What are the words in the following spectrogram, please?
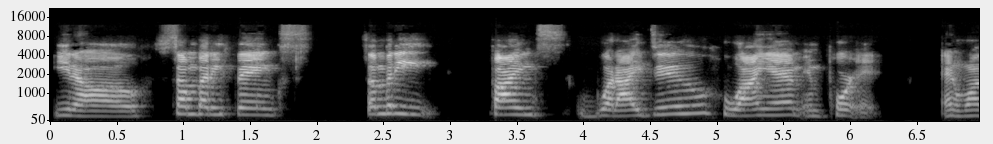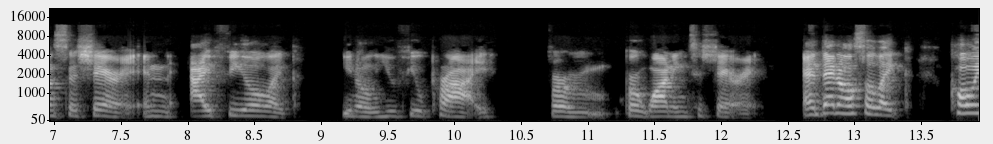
you know somebody thinks somebody finds what i do who i am important and wants to share it and i feel like you know you feel pride for for wanting to share it and then also like co-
